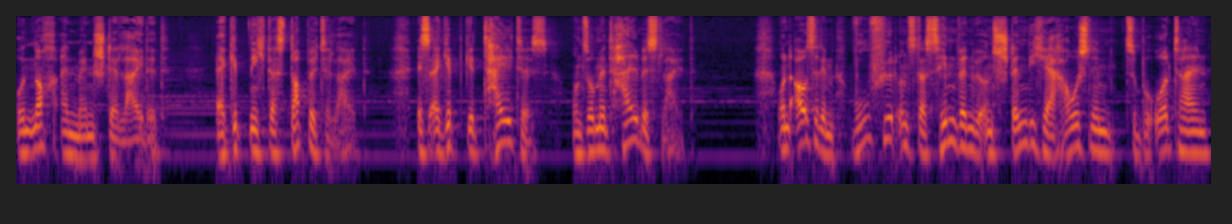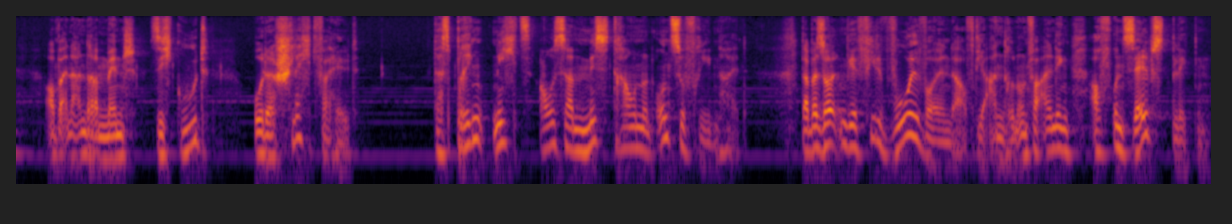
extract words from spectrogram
und noch ein Mensch, der leidet, ergibt nicht das doppelte Leid. Es ergibt geteiltes und somit halbes Leid. Und außerdem, wo führt uns das hin, wenn wir uns ständig herausnehmen zu beurteilen, ob ein anderer Mensch sich gut oder schlecht verhält? Das bringt nichts außer Misstrauen und Unzufriedenheit. Dabei sollten wir viel wohlwollender auf die anderen und vor allen Dingen auf uns selbst blicken.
